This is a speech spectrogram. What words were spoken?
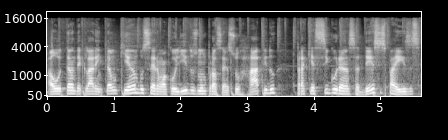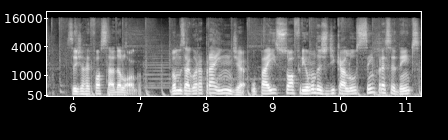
A OTAN declara então que ambos serão acolhidos num processo rápido para que a segurança desses países seja reforçada logo. Vamos agora para a Índia. O país sofre ondas de calor sem precedentes,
